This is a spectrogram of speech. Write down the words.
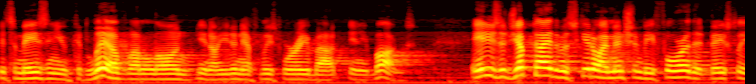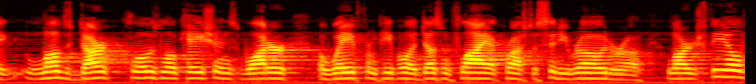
it's amazing you could live, let alone, you know, you didn't have to at least worry about any bugs. Aedes aegypti, the mosquito I mentioned before that basically loves dark, closed locations, water away from people. It doesn't fly across a city road or a large field.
